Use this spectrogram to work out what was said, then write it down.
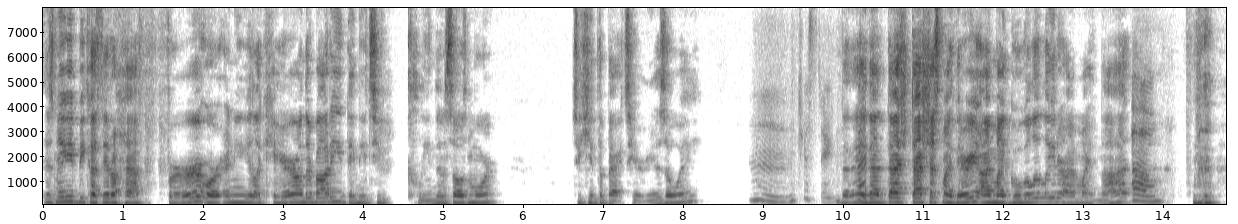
Is maybe because they don't have fur or any like hair on their body, they need to clean themselves more to keep the bacterias away. Hmm, interesting. That, that that's that's just my theory. I might Google it later. I might not. Oh,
